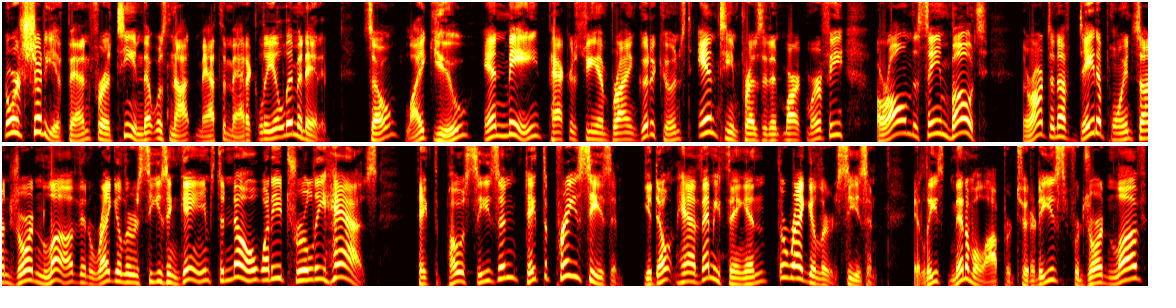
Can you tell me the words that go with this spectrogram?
nor should he have been for a team that was not mathematically eliminated. So, like you and me, Packers GM Brian Gutekunst and team president Mark Murphy are all in the same boat. There aren't enough data points on Jordan Love in regular season games to know what he truly has. Take the postseason, take the preseason. You don't have anything in the regular season. At least minimal opportunities for Jordan Love.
